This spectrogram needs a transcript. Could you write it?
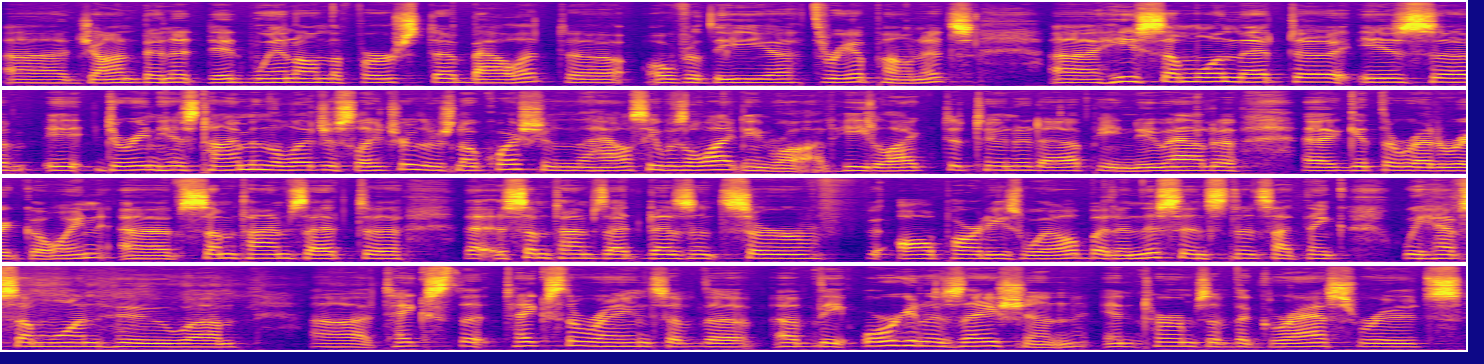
Uh, John Bennett did win on the first uh, ballot uh, over the uh, three opponents. Uh, he's someone that uh, is it, during his time in the legislature, there's no question in the House, he was a lightning rod. He liked to tune it up. He knew how to uh, get the rhetoric going. Uh, sometimes that, uh, that, sometimes that doesn't serve all parties well, but in this instance, I think we have someone who. Um, uh, takes the takes the reins of the of the organization in terms of the grassroots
